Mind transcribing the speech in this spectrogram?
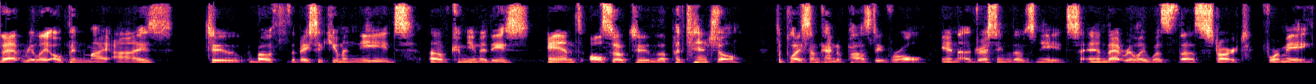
That really opened my eyes to both the basic human needs of communities and also to the potential to play some kind of positive role in addressing those needs. And that really was the start for me.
